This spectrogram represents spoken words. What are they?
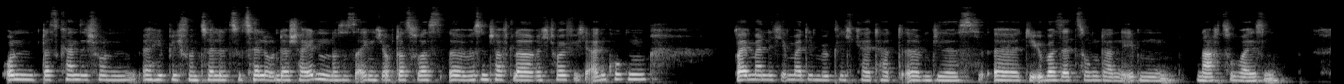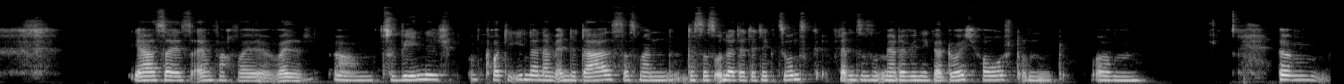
Und das kann sich schon erheblich von Zelle zu Zelle unterscheiden. Und das ist eigentlich auch das, was äh, Wissenschaftler recht häufig angucken, weil man nicht immer die Möglichkeit hat, ähm, dieses, äh, die Übersetzung dann eben nachzuweisen. Ja, sei es einfach, weil, weil ähm, zu wenig Protein dann am Ende da ist, dass man, dass das unter der Detektionsgrenze mehr oder weniger durchrauscht und ähm, ähm,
